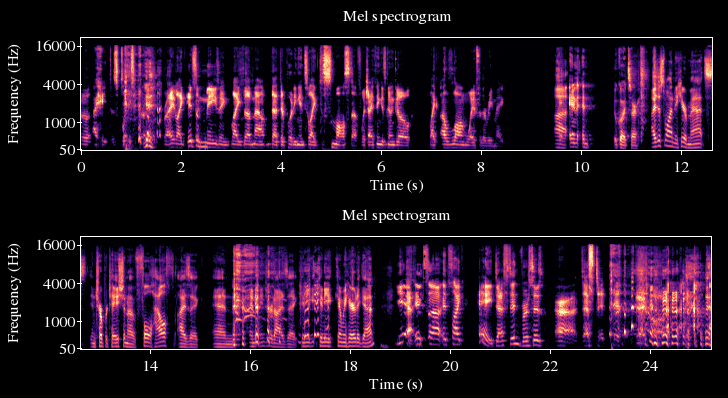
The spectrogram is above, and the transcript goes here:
I hate this place." uh," right? Like it's amazing, like the amount that they're putting into like the small stuff, which I think is going to go like a long way for the remake. uh, and and oh, go ahead. Sorry. I just wanted to hear Matt's interpretation of full health Isaac and and injured Isaac. Can you can you can we hear it again? Yeah, it's uh, it's like, hey, Destin versus uh, Destin.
